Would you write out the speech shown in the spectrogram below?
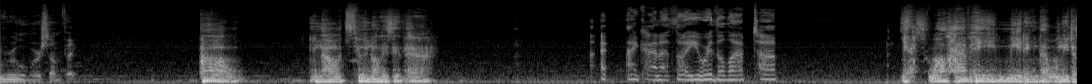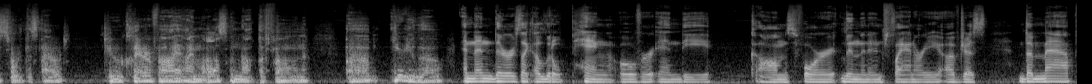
room or something. Oh, no, it's too noisy there. I, I kind of thought you were the laptop. Yes, we'll have a meeting that will need to sort this out. To clarify, I'm also not the phone. Uh, here you go. And then there's like a little ping over in the comms for Linlin and Flannery of just the map,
